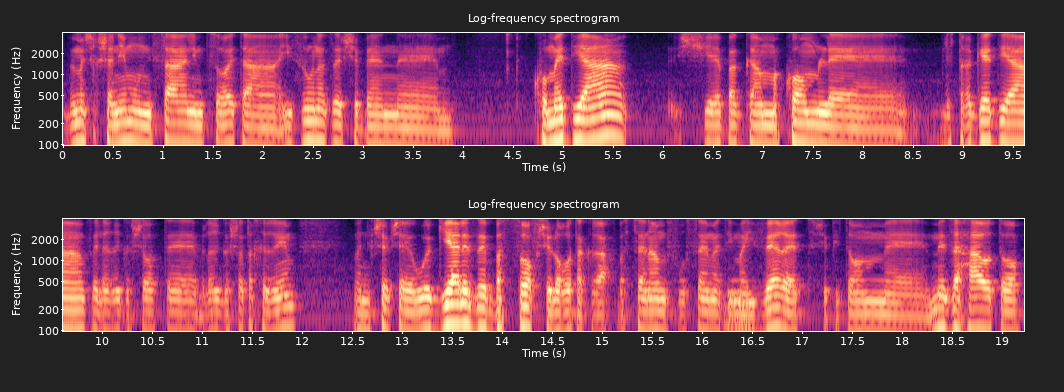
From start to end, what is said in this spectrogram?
במשך שנים הוא ניסה למצוא את האיזון הזה שבין אה, קומדיה, שיהיה בה גם מקום ל... לטרגדיה ולרגשות, אה, ולרגשות אחרים. ואני חושב שהוא הגיע לזה בסוף של אורות הכרך, בסצנה המפורסמת עם העיוורת, שפתאום אה, מזהה אותו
